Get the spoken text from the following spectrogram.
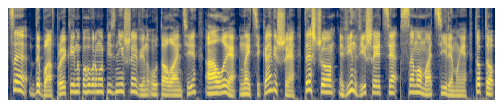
Це дебаф, про який ми поговоримо пізніше. Він у таланті. Але найцікавіше те, що він вішається самома цілями. Тобто,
